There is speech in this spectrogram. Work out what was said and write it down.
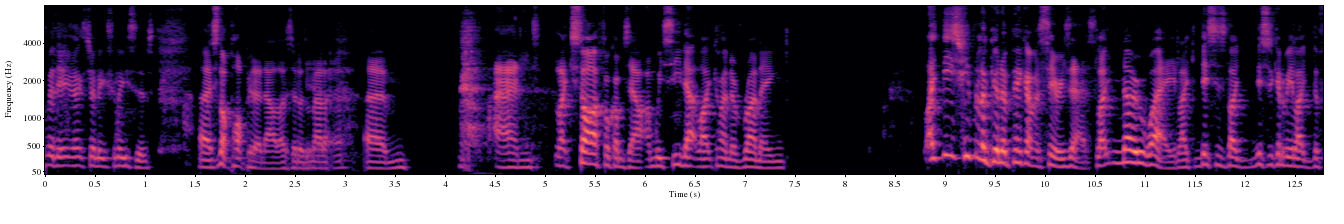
with the next gen exclusives. Uh, it's not popular now though, so it doesn't matter. Um, and like Starfield comes out, and we see that like kind of running. Like these people are going to pick up a Series S. Like no way. Like this is like this is going to be like the.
